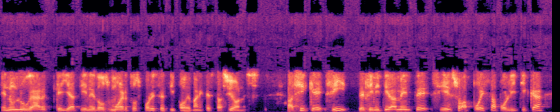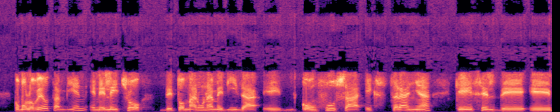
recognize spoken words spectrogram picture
en un lugar que ya tiene dos muertos por este tipo de manifestaciones. Así que sí, definitivamente, si eso apuesta política, como lo veo también en el hecho de tomar una medida eh, confusa, extraña, que es el de eh,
